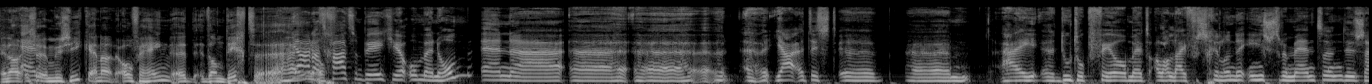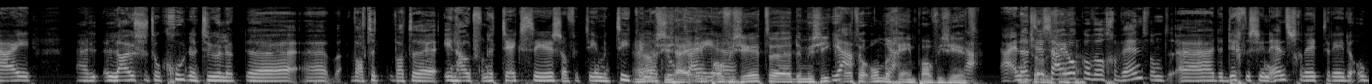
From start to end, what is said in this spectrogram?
en dan is er muziek en dan overheen eh, dan dicht eh, hij? Ja, dat Of- gaat een beetje om en om. En eh, eh, eh, eh, ja, het is. eh, ehm, hij eh, doet ook veel met allerlei verschillende instrumenten. Dus hij luistert ook goed natuurlijk de, eh, wat, het, wat de inhoud van de tekst is of de thematiek. Ja, en precies. Hij improviseert, eh, de muziek ja, wordt eronder ja. geïmproviseerd. Ja, en dat is hij ook al wel gewend. Want de dichters in Enschede treden ook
